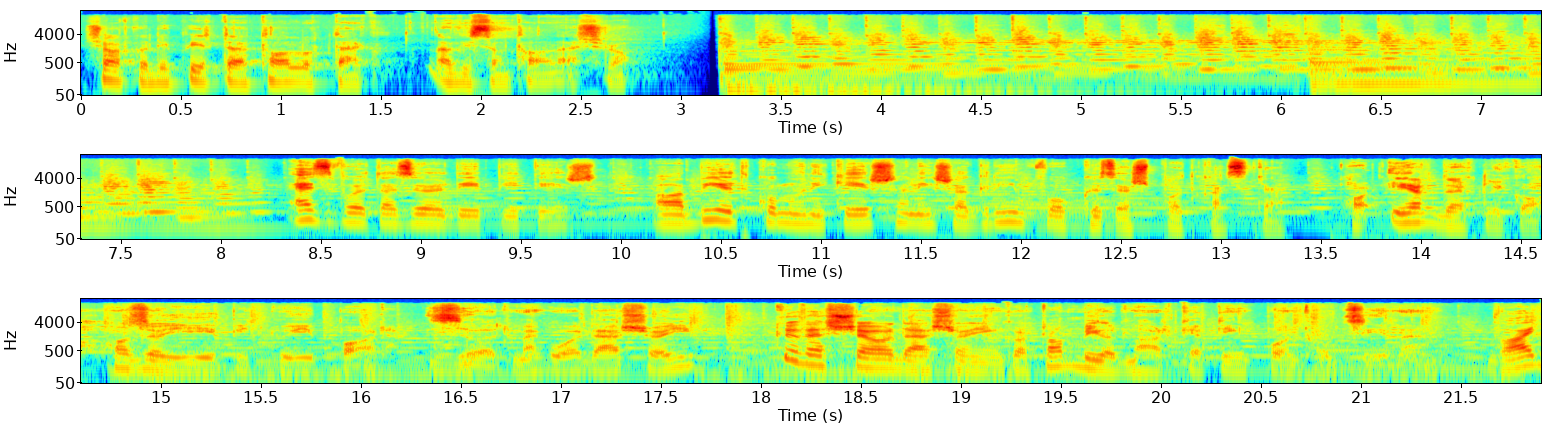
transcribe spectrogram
Sarkadi Pétert hallották a viszonthallásra. Ez volt a Zöld Építés, a Build Communication és a Greenfo közös podcastja. Ha érdeklik a hazai építőipar zöld megoldásai, kövesse adásainkat a buildmarketing.hu címen. Vagy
